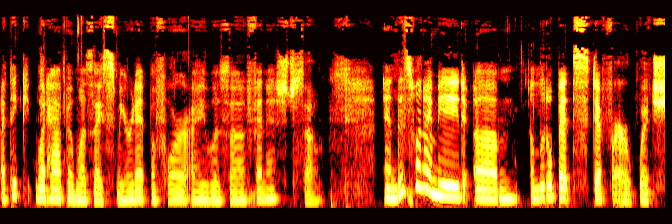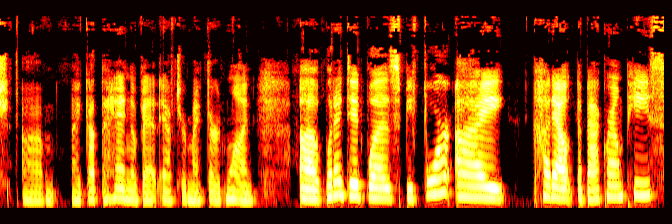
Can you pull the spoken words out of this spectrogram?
I think what happened was I smeared it before I was uh, finished. So, And this one I made um, a little bit stiffer, which um, I got the hang of it after my third one. Uh, what I did was before I cut out the background piece,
